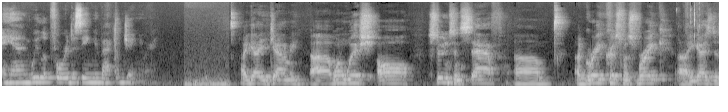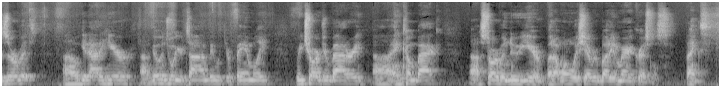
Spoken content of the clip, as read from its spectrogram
and we look forward to seeing you back in January. Hi, Gallia Academy. Uh, I want to wish all students and staff um, a great Christmas break. Uh, you guys deserve it. Uh, get out of here, uh, go enjoy your time, be with your family, recharge your battery, uh, and come back uh, start of a new year. But I want to wish everybody a Merry Christmas. Thanks.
